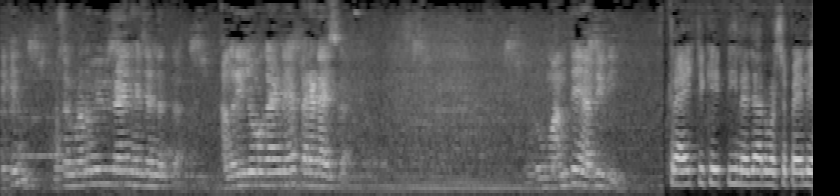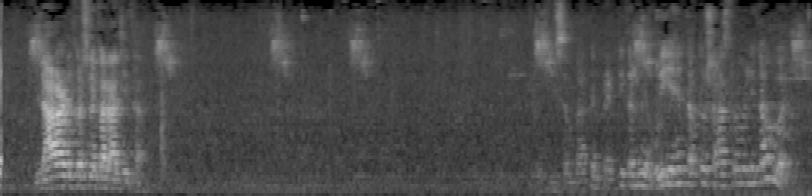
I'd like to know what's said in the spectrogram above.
लेकिन मुसलमानों में भी गायन है जन्नत का। अंग्रेज़ों में गायन है पैराडाइज का। वो लोग मानते हैं अभी भी। क्राइस्ट के तीन हज़ार वर्ष पहले लॉर्ड कृष्ण का राज्य था। ये सब बातें प्रैक्टिकल में हुई है तब तो शास्त्रों में लिखा हुआ है।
